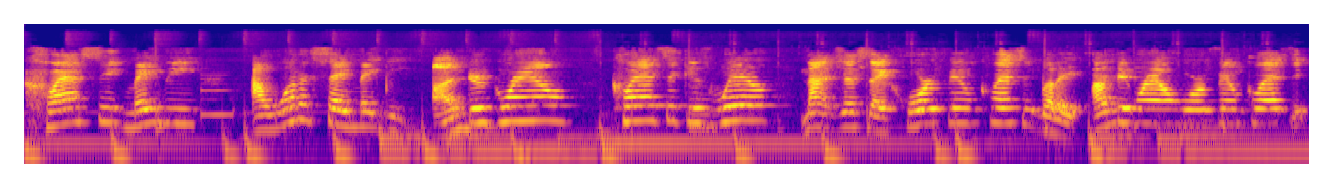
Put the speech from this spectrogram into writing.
classic maybe I want to say maybe underground classic as well, not just a horror film classic, but a underground horror film classic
